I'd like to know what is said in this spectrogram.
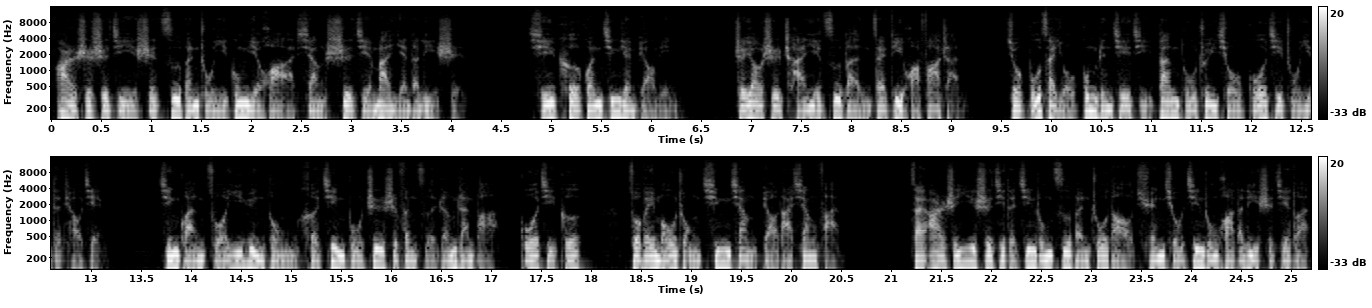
二十世纪是资本主义工业化向世界蔓延的历史，其客观经验表明，只要是产业资本在地化发展，就不再有工人阶级单独追求国际主义的条件。尽管左翼运动和进步知识分子仍然把“国际歌”作为某种倾向表达相反，在二十一世纪的金融资本主导全球金融化的历史阶段，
